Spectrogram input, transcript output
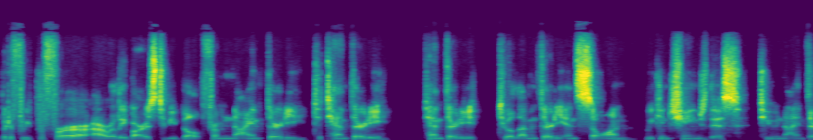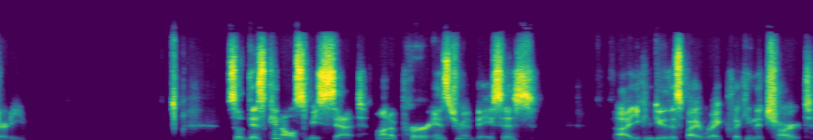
But if we prefer our hourly bars to be built from 9.30 to 10.30, 10.30 to 11.30 and so on, we can change this to 9.30. So this can also be set on a per instrument basis. Uh, you can do this by right clicking the chart,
